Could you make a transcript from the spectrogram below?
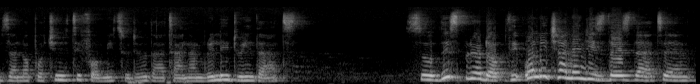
is an opportunity for me to do that, and I'm really doing that. So this period of the only challenge is this that um,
